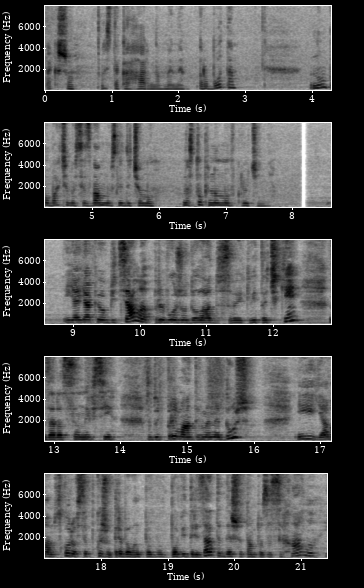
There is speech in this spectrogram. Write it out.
Так що. Ось така гарна в мене робота. Ну, побачимося з вами у слідчому наступному включенні. Я, як і обіцяла, привожу до ладу свої квіточки. Зараз вони всі будуть приймати в мене душ. І я вам скоро все покажу. Треба вон пов- повідрізати, дещо там позасихало. І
